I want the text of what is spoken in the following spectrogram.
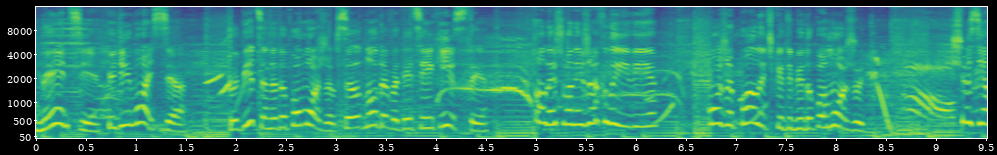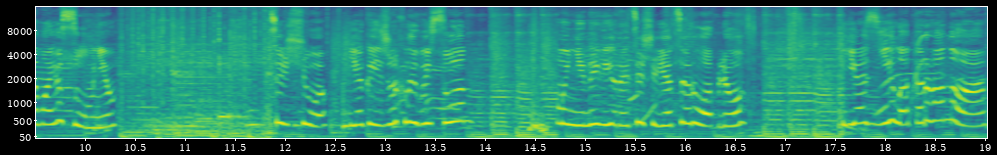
Ненсі, підіймайся. Тобі це не допоможе, все одно доведеться їх їсти. Але ж вони жахливі. Може, палички тобі допоможуть. Щось я маю сумнів. Це що, якийсь жахливий сон? Мені не віриться, що я це роблю. Я з'їла таргана.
